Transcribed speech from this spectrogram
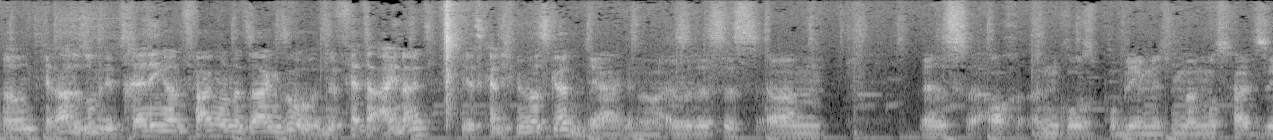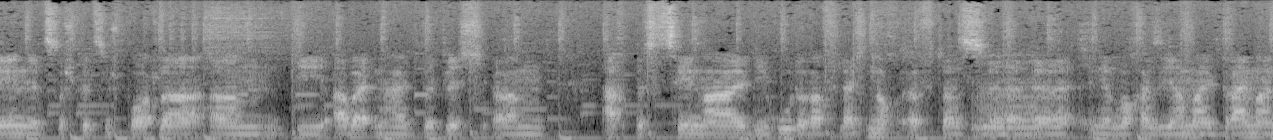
und gerade so mit dem Training anfangen und dann sagen, so, eine fette Einheit, jetzt kann ich mir was gönnen. Ja, genau. Also das ist, ähm, das ist auch ein großes Problem. Man muss halt sehen, jetzt so Spitzensportler, ähm, die arbeiten halt wirklich ähm, acht bis zehnmal, die Ruderer vielleicht noch öfters mhm. äh, in der Woche. Also sie haben halt dreimal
